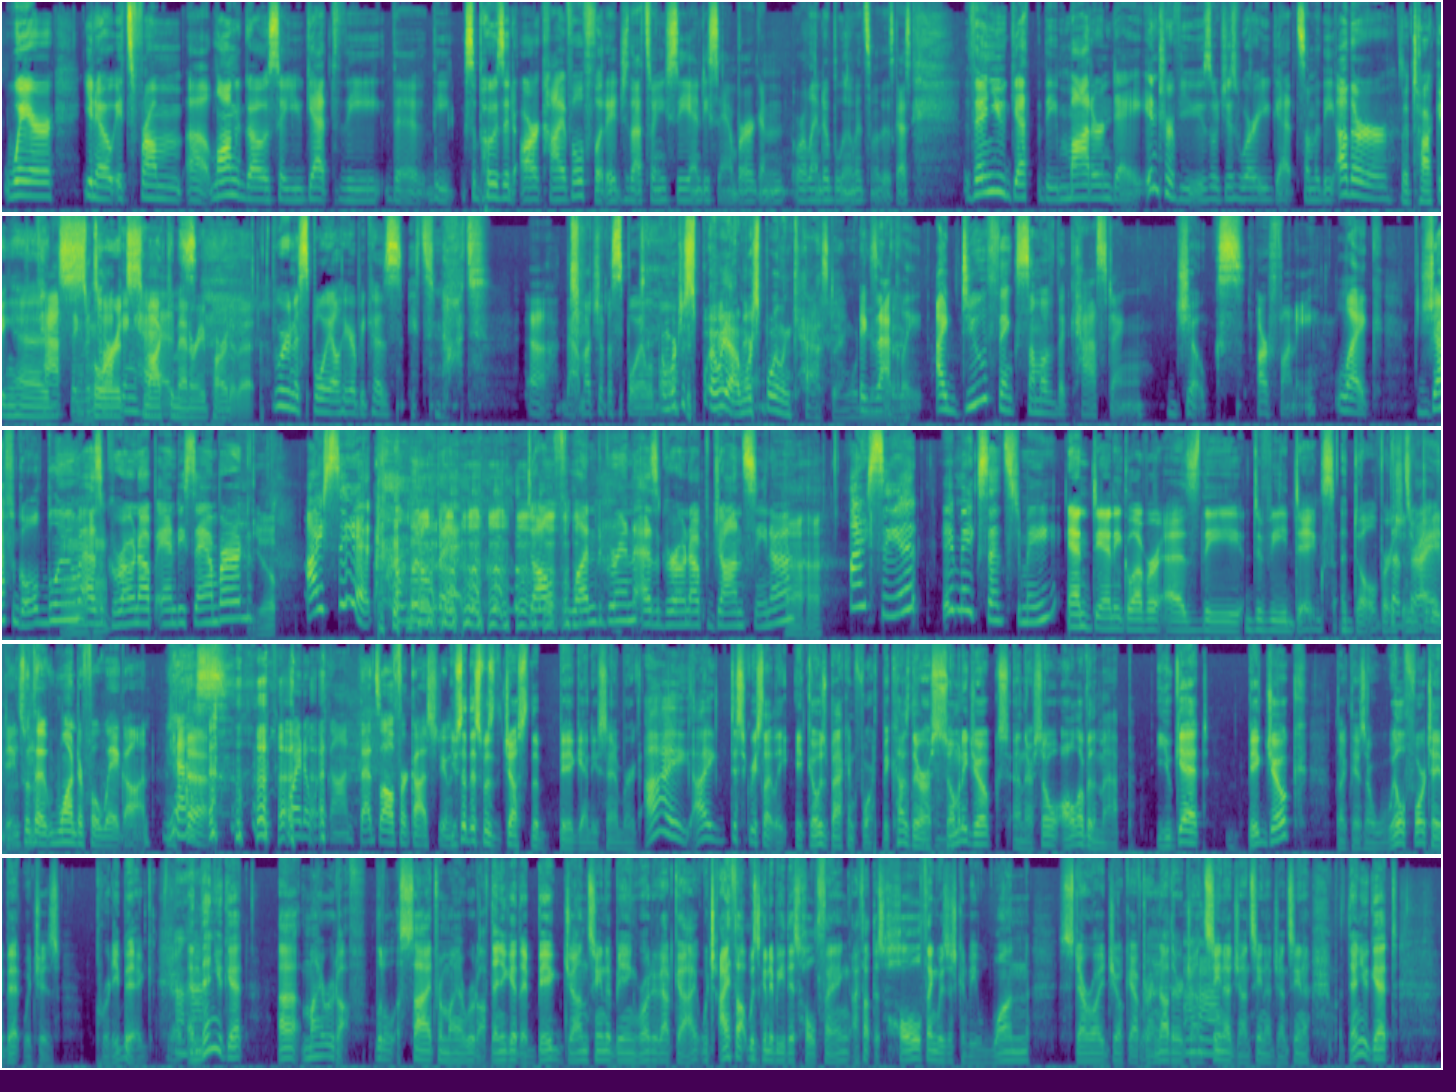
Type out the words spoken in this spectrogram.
where you know it's from uh, long ago. So you get the the the supposed archival footage. That's when you see Andy Samberg and Orlando Bloom and some of those guys. Then you get the modern day interviews, which is where you get some of the other. the talking heads, casting, the sports, talking heads. mockumentary part of it. We're going to spoil here because it's not uh, that much of a spoilable. And we're just oh yeah, and we're spoiling casting. What are you gonna do? Exactly. I do think some of the casting jokes are funny. Like Jeff Goldblum as grown up Andy Samberg. Yep. I see it a little bit. Dolph Lundgren as grown up John Cena. I see it. It makes sense to me. And Danny Glover as the Daveed Diggs adult version That's of right. Daveed Diggs with a wonderful wig on. Yes. With quite a wig on. That's all for costume. You said this was just the big Andy Samberg. I, I disagree slightly. It goes back and forth because there are so many jokes and they're so all over the map. You get big joke, like there's a Will Forte bit, which is pretty big. And then you get uh, Maya Rudolph, little aside from Maya Rudolph. Then you get a big John Cena being roided out guy, which I thought was going to be this whole thing. I thought this whole thing was just going to be one steroid joke after another. John Cena, John Cena, John Cena. But then you get,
